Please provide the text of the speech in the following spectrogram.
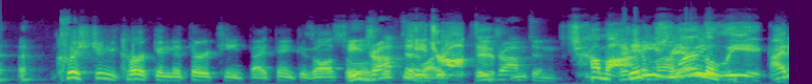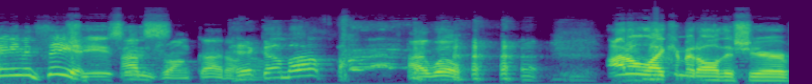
Christian Kirk in the 13th, I think, is also. He dropped him. He wide- dropped He him. dropped him. Come on, Did he we're really? in the league. I didn't even see it. Jesus. I'm drunk. I don't Pick know. him up. I will. I don't like him at all this year.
